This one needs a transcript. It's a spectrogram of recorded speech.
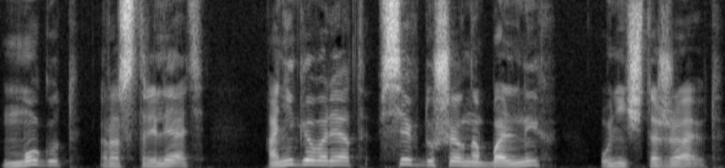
могут расстрелять. Они, говорят, всех душевно больных уничтожают.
